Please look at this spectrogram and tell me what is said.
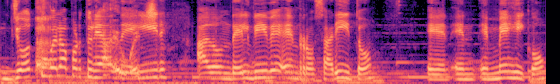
yo tuve la oportunidad I de wish. ir a donde él vive en Rosarito, en, en- en México.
